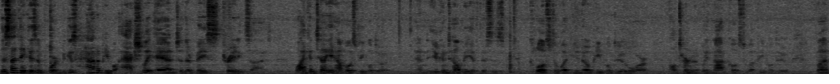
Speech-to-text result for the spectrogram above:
This I think is important because how do people actually add to their base trading size? Well, I can tell you how most people do it. And you can tell me if this is close to what you know people do or alternatively not close to what people do. But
